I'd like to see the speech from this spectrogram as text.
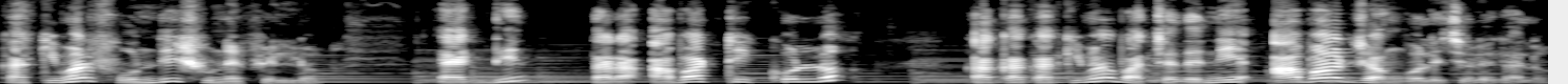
কাকিমার ফোন দিয়ে শুনে ফেলল। একদিন তারা আবার ঠিক করল, কাকা কাকিমা বাচ্চাদের নিয়ে আবার জঙ্গলে চলে গেল।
